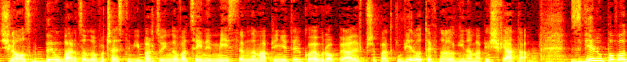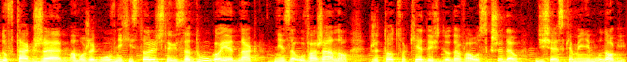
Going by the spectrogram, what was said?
Śląsk był bardzo nowoczesnym i bardzo innowacyjnym miejscem na mapie nie tylko Europy, ale w przypadku wielu technologii na mapie świata. Z wielu powodów, także, a może głównie historycznych, za długo jednak nie zauważano, że to, co kiedyś dodawało skrzydeł, dzisiaj jest kamieniem u nogi.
